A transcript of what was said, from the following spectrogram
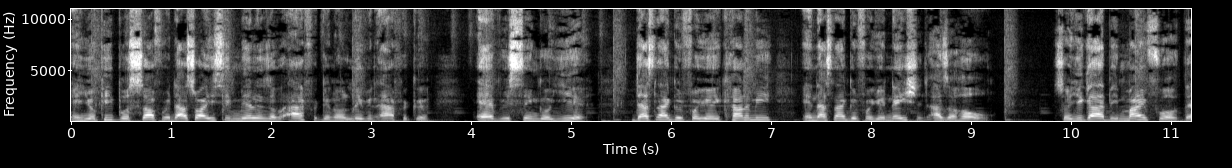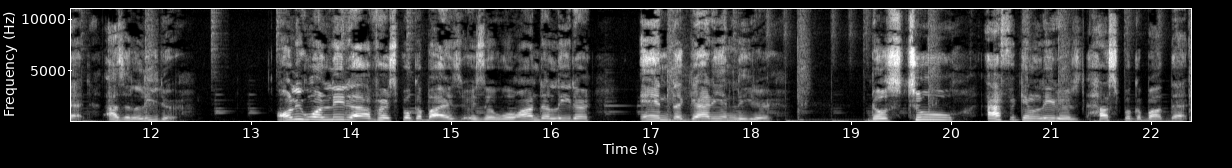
and your people suffer. That's why you see millions of African or live in Africa every single year. That's not good for your economy, and that's not good for your nation as a whole. So you gotta be mindful of that as a leader. Only one leader I've heard spoke about is, is the Rwanda leader and the Ghanaian leader. Those two African leaders have spoke about that.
